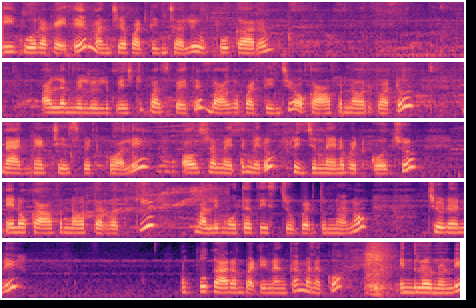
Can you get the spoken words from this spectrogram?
ఈ కూరకైతే మంచిగా పట్టించాలి. ఉప్పు కారం అల్లం వెల్లుల్లి పేస్ట్ పసుపు అయితే బాగా పట్టించి ఒక హాఫ్ అన్ అవర్ పాటు మ్యాగ్నేట్ చేసి పెట్టుకోవాలి. అవసరమైతే మీరు ఫ్రిడ్జ్లనైనా పెట్టుకోవచ్చు. నేను ఒక హాఫ్ అన్ అవర్ తర్వాతకి మళ్ళీ మూత తీసి చూపెడుతున్నాను. చూడండి. ఉప్పు కారం పట్టినాక మనకు ఇందులో నుండి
